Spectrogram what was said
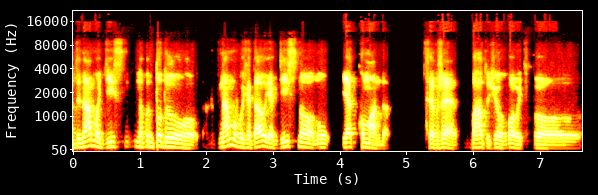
Динамо дійсно напевно, другого Динамо виглядало як дійсно ну, як команда. Це вже багато чого говорить про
